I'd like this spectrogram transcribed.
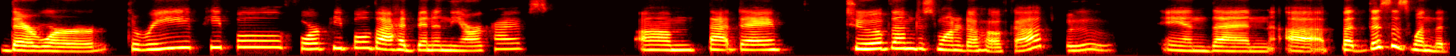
there were three people, four people that had been in the archives um, that day. Two of them just wanted to hook up, Ooh, and then, uh, but this is when the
